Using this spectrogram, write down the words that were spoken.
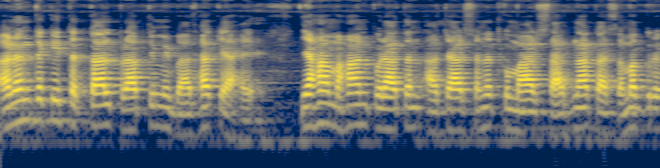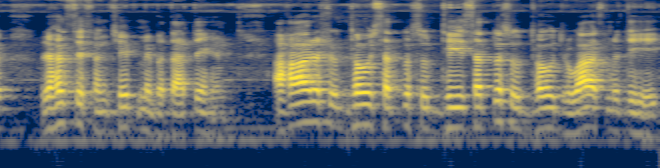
अनंत की तत्काल प्राप्ति में बाधा क्या है? यहाँ महान पुरातन आचार्य सनत कुमार साधना का समग्र रहस्य संक्षेप में बताते हैं। आहार शुद्धौ सत्वशुद्धि सत्वशुद्धौ ध्रुवा स्मृति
